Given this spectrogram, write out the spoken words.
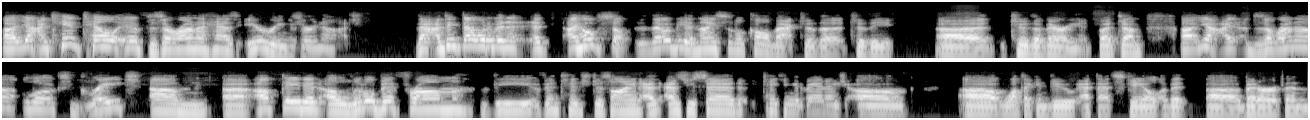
Uh, yeah, I can't tell if Zarana has earrings or not. That I think that would have been. A, a, I hope so. That would be a nice little callback to the to the uh, to the variant. But um, uh, yeah, I, Zarana looks great. Um, uh, updated a little bit from the vintage design, as, as you said, taking advantage of uh, what they can do at that scale a bit uh, better than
